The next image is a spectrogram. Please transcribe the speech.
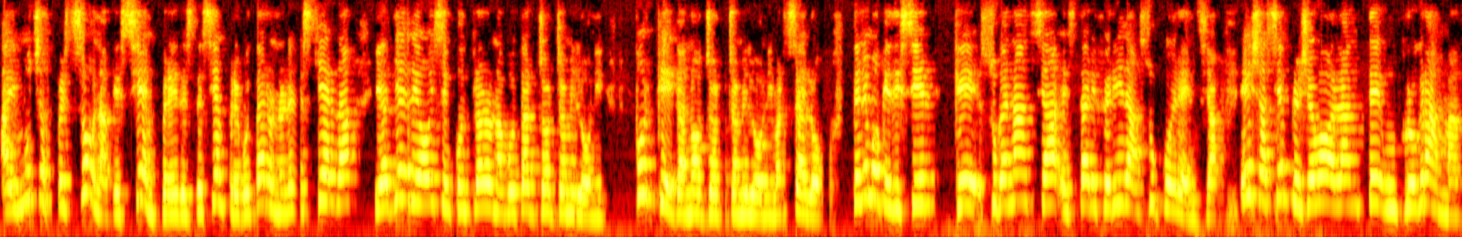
hay muchas personas que siempre, desde siempre, votaron a la izquierda y a día de hoy se encontraron a votar Giorgia Meloni. ¿Por qué ganó Giorgia Meloni, Marcelo? Tenemos que decir que su ganancia está referida a su coherencia. Ella siempre llevó adelante un programa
